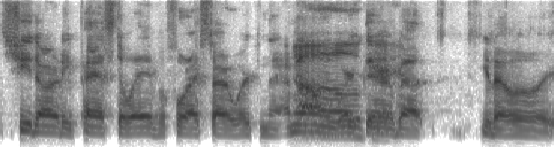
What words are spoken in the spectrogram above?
she'd already passed away before I started working there. I mean, I Oh, only worked there about you know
